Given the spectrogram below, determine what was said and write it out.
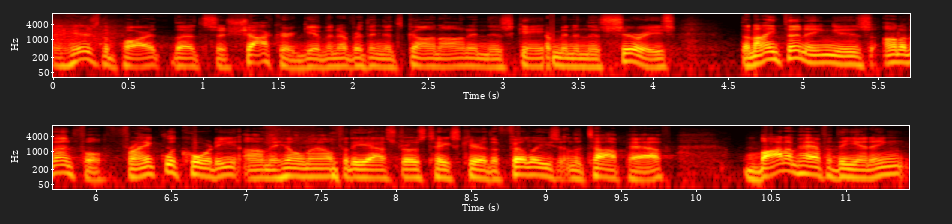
And here's the part that's a shocker given everything that's gone on in this game and in this series. The ninth inning is uneventful. Frank LaCorte on the hill now for the Astros takes care of the Phillies in the top half. Bottom half of the inning,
